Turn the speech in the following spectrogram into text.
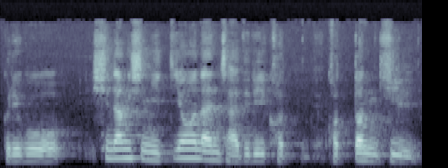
그리고 신앙심이 뛰어난 자들이 걷, 걷던 길,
